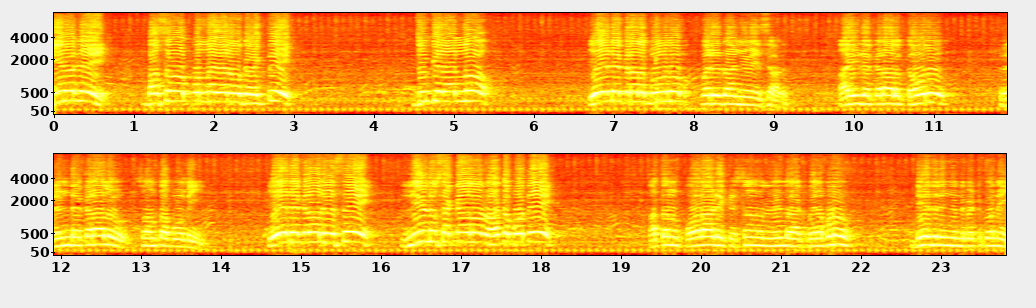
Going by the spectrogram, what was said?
ఈ రోజే బసవ పుల్లయ్య అని ఒక వ్యక్తి దుగ్గిరాల్లో ఏడు ఎకరాల భూమిలో వరి ధాన్యం వేశాడు. ఐదు ఎకరాలు కౌలు రెండు ఎకరాలు సొంత భూమి. ఏడు ఎకరాలు వేస్తే నీళ్ళు సకాలం రాకపోతే అతను పోరాడి కృష్ణానదిలో నీళ్ళు రాకపోయినప్పుడు డీజిల్ ఇంజిన్ పెట్టుకొని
